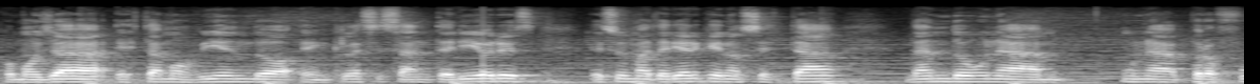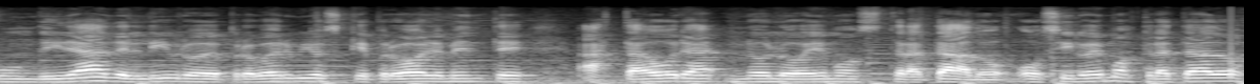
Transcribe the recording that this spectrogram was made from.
como ya estamos viendo en clases anteriores, es un material que nos está dando una, una profundidad del libro de Proverbios que probablemente hasta ahora no lo hemos tratado. O si lo hemos tratado,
